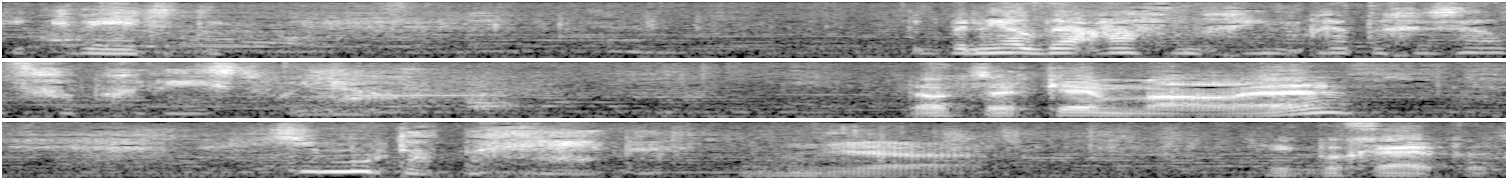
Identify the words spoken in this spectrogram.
ik weet het. Ik, ik ben heel de avond geen prettig gezelschap geweest voor jou. Dokter Kimball, hè? Je moet dat begrijpen. Ja, ik begrijp het.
